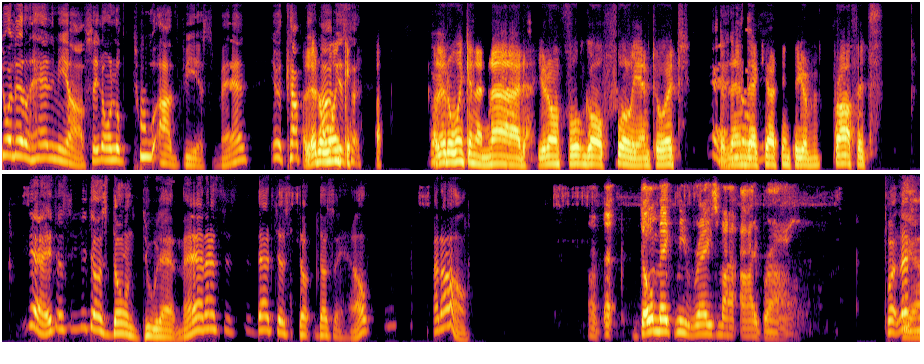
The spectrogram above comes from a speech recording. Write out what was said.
do a little hand me off, so you don't look too obvious, man. You're a A couple little obvious. wink, a, a little wink and a nod. You don't full, go fully into it, Yeah, because you then don't- that cuts into your profits. yeah, it just you just don't do that, man. That's just that just doesn't help at all. Uh, uh, don't make me raise my eyebrow. But let's Yeah.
